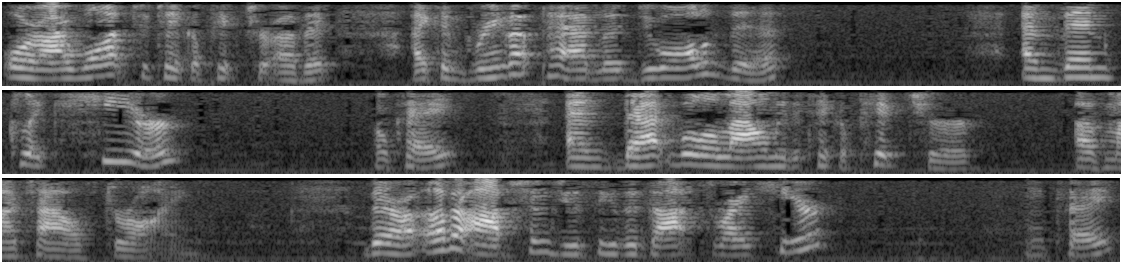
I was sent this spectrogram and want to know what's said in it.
or I want to take a picture of it, I can bring up Padlet, do all of this, and then click here, okay, and that will allow me to take a picture of my child's drawing. There are other options. You see the dots right here, okay,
